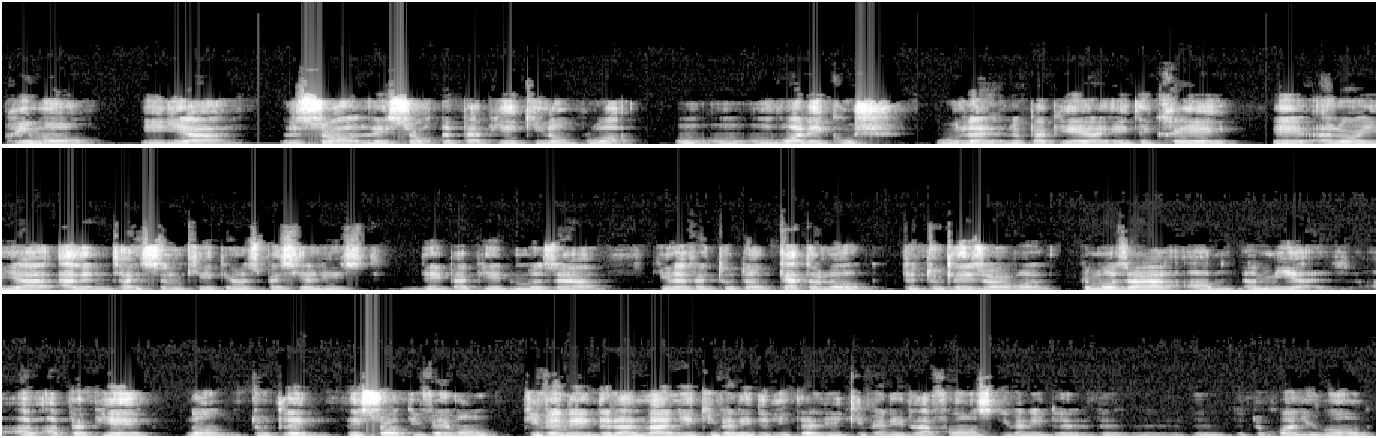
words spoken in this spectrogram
Primo, il y a les sortes de papier qu'il emploie on, voit les couches où le papier a été créé. Et alors, il y a Alan Tyson, qui était un spécialiste des papiers de Mozart, qui a fait tout un catalogue de toutes les œuvres que Mozart a, mis à, papier dans toutes les, sortes différentes qui venaient de l'Allemagne, qui venaient de l'Italie, qui venaient de la France, qui venaient de, de, de, de tout coin du monde.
